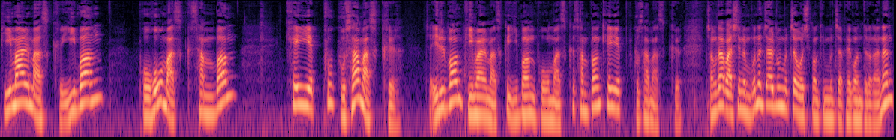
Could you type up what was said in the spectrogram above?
비말 마스크, 2번 보호 마스크, 3번 KF94 마스크. 자, 1번 비말 마스크, 2번 보호 마스크, 3번 KF94 마스크. 정답 아시는 분은 짧은 문자 50원, 긴 문자 100원 들어가는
